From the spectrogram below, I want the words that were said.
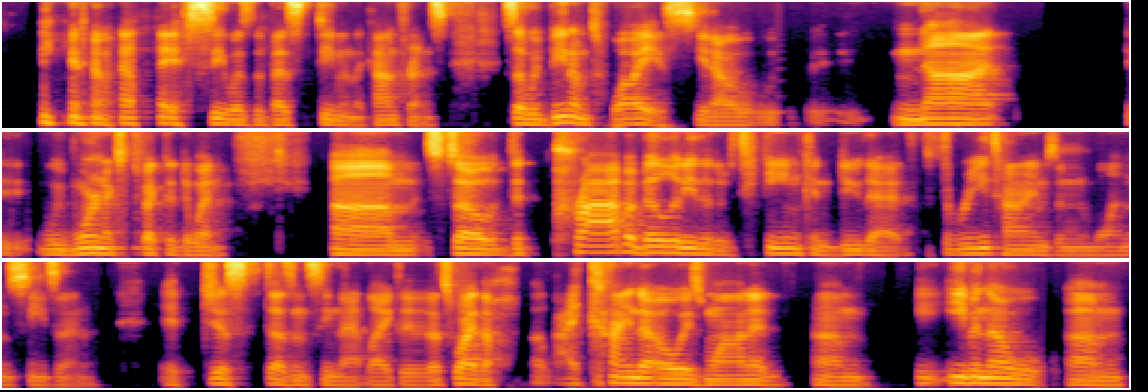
you know, LAFC was the best team in the conference, so we beat them twice. You know, not we weren't expected to win. Um, so the probability that a team can do that three times in one season it just doesn't seem that likely. That's why the I kind of always wanted, um, even though um,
